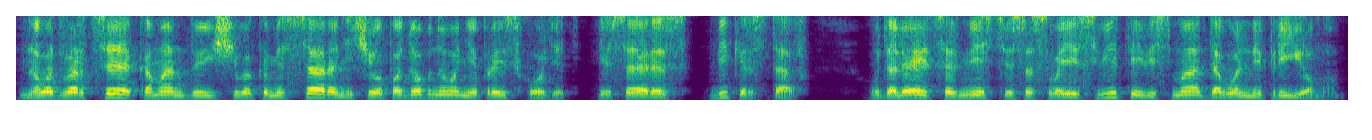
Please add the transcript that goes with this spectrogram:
Но во дворце командующего комиссара ничего подобного не происходит, и Сайрес Бикерстав удаляется вместе со своей свитой весьма довольный приемом.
